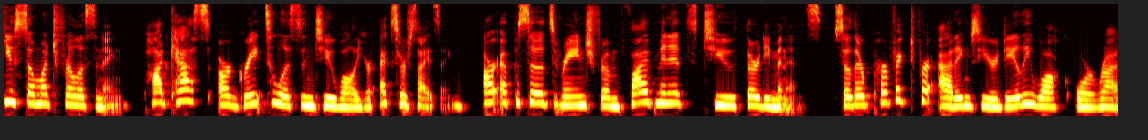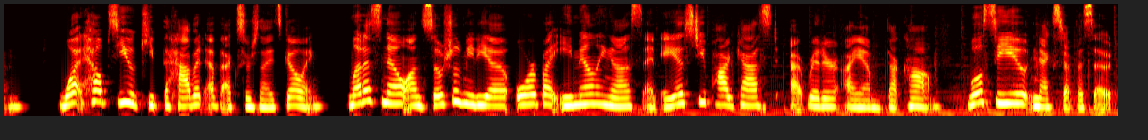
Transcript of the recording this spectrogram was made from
you so much for listening. Podcasts are great to listen to while you're exercising. Our episodes range from 5 minutes to 30 minutes, so they're perfect for adding to your daily walk or run. What helps you keep the habit of exercise going? Let us know on social media or by emailing us at asgpodcast at ritterim.com. We'll see you next episode.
